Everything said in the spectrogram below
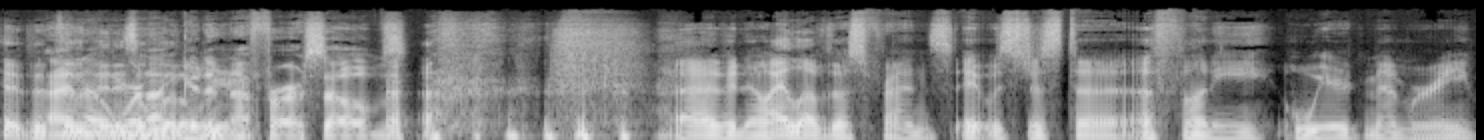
That- I know that we're not good weird. enough for ourselves. uh, but no, I love those friends. It was just a, a funny, weird memory.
